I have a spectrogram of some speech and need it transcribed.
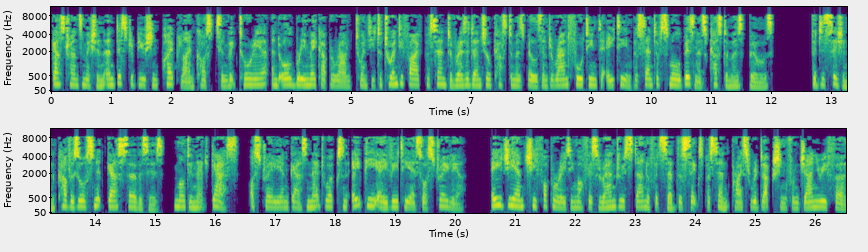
Gas transmission and distribution pipeline costs in Victoria and Albury make up around 20 to 25% of residential customers' bills and around 14 to 18% of small business customers' bills. The decision covers AusNet Gas Services, Multinet Gas, Australian Gas Networks and APA VTS Australia. AGN Chief Operating Officer Andrew Staniford said the 6% price reduction from January 1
